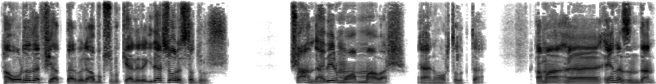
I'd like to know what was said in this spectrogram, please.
Ha orada da fiyatlar böyle abuk subuk yerlere giderse orası da durur. Şu anda bir muamma var yani ortalıkta. Ama e, en azından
